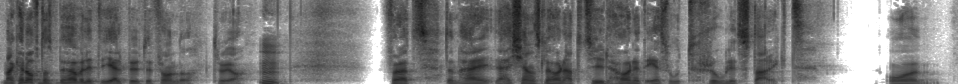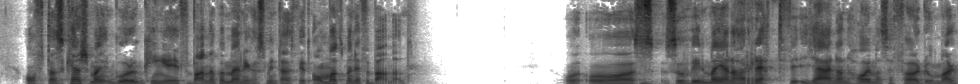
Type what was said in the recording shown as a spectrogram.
Man kan oftast behöva lite hjälp utifrån då, tror jag. För att de här, det här känslohörnet, attitydhörnet är så otroligt starkt. Och ofta så kanske man går omkring och är förbannad på en människa som inte ens vet om att man är förbannad. Och, och så vill man gärna ha rätt, för hjärnan har ju en massa fördomar.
